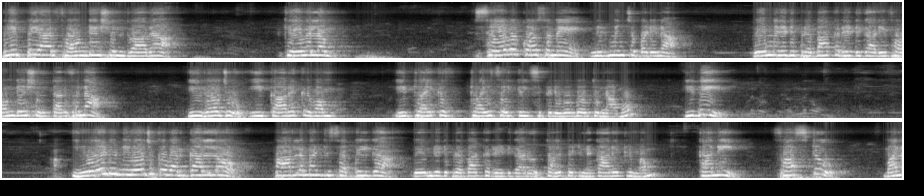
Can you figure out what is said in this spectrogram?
బీపీఆర్ ఫౌండేషన్ ద్వారా కేవలం సేవ కోసమే నిర్మించబడిన వేమిరెడ్డి ప్రభాకర్ రెడ్డి గారి ఫౌండేషన్ తరఫున ఈరోజు ఈ కార్యక్రమం ఈ ట్రై ట్రై సైకిల్స్ ఇక్కడ ఇవ్వబోతున్నాము. ఇది ఏడు నియోజకవర్గాల్లో పార్లమెంటు సభ్యులుగా వేమిరెడ్డి ప్రభాకర్ రెడ్డి గారు తలపెట్టిన కార్యక్రమం. కానీ ఫస్ట్ మన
